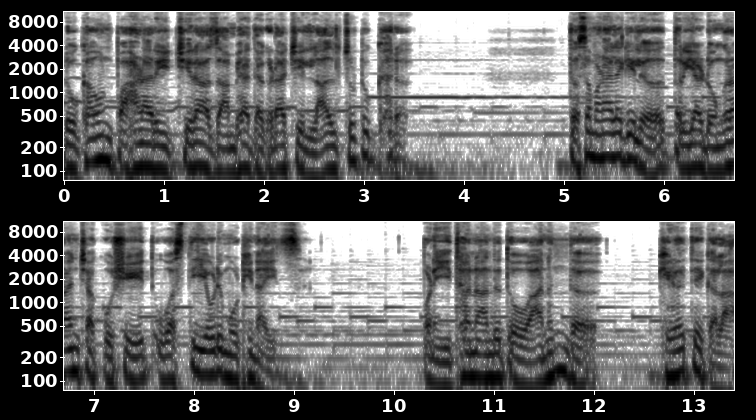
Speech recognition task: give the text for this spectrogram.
डोकावून पाहणारी चिरा जांभ्या दगडाची लालचुटूक घरं. तसं म्हणायला गेलं तर या डोंगरांच्या कुशीत वस्ती एवढी मोठी नाहीच. पण इथं नांदतो आनंद खेळते कला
